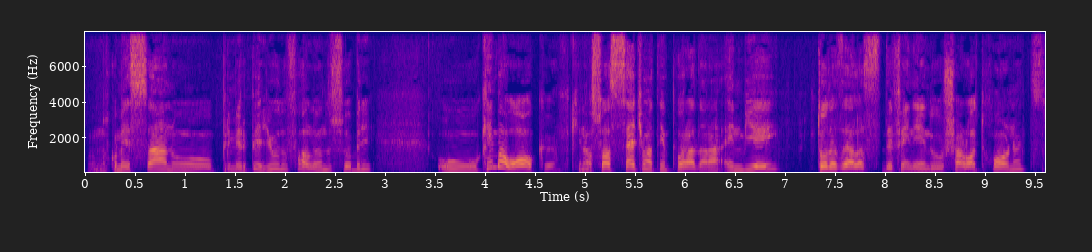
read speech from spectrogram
Vamos começar no primeiro período falando sobre o Kemba Walker, que na sua sétima temporada na NBA, todas elas defendendo o Charlotte Hornets,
